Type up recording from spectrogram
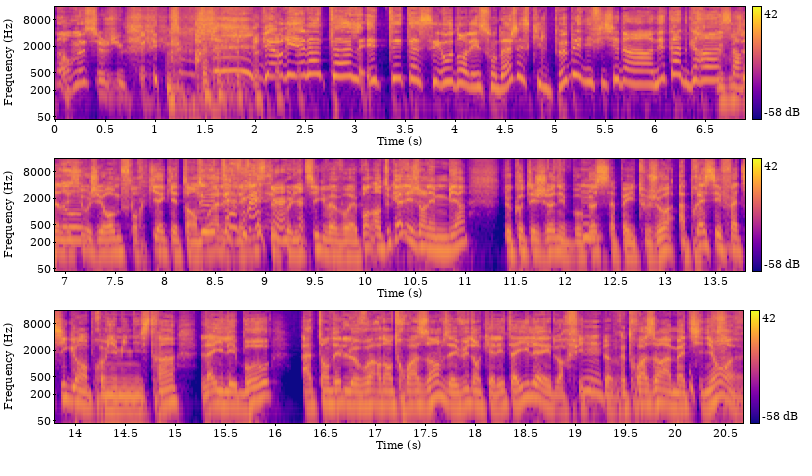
Non, monsieur Juppé. Gabriel Attal était assez haut dans les sondages. Est-ce qu'il peut bénéficier d'un état de grâce, Oui, vous Arnaud adressez au Jérôme Fourquier qui est en Tout moi, l'analyste politique va vous répondre. En tout cas, les gens l'aiment bien. Le côté jeune et Mm. beau gosse, ça paye toujours. Après, c'est fatigant, Premier ministre. hein. Là, il est beau. Attendez de le voir dans trois ans. Vous avez vu dans quel état il est, Édouard Philippe. Mm. Après trois ans à Matignon, euh,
